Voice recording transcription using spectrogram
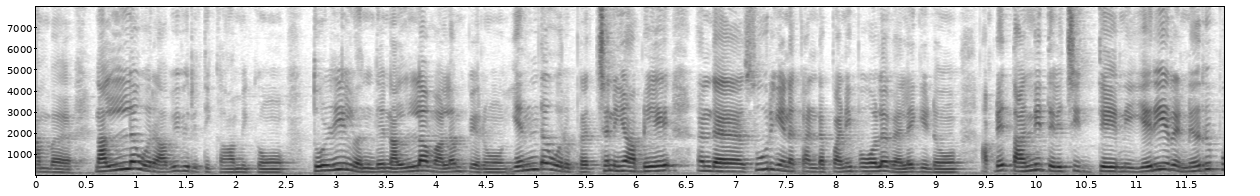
நம்ம நல்ல ஒரு அபிவிருத்தி காமிக்கும். தொழில் வந்து நல்லா வளம் பெறும். எந்த ஒரு பிரச்சனையும் அப்படியே அந்த சூரியனை கண்ட பனி போல் விலகிடும். அப்படியே தண்ணி தெளித்து தே எரியிற நெருப்பு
